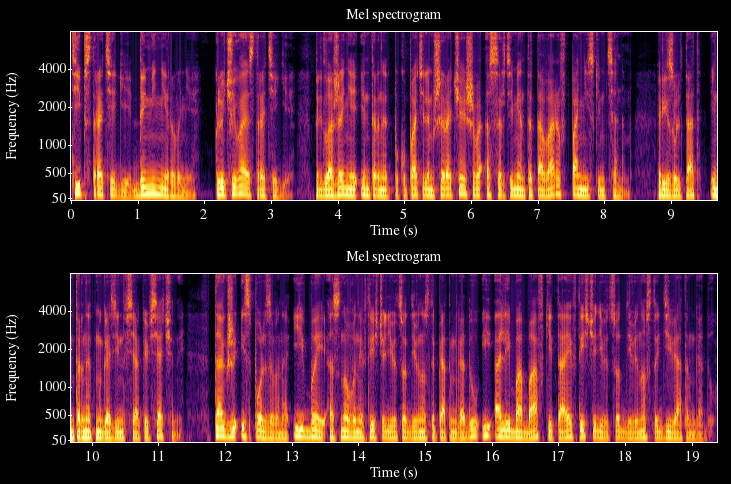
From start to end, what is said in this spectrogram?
Тип стратегии – доминирование – Ключевая стратегия – предложение интернет-покупателям широчайшего ассортимента товаров по низким ценам. Результат – интернет-магазин всякой всячины. Также использовано eBay, основанный в 1995 году, и Alibaba в Китае в 1999 году.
